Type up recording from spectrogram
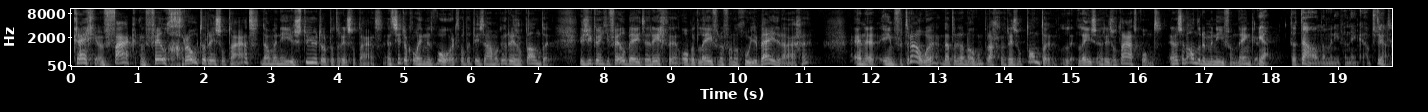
krijg je een, vaak een veel groter resultaat dan wanneer je stuurt op dat resultaat. Het zit ook al in het woord, want het is namelijk een resultante. Dus je kunt je veel beter richten op het leveren van een goede bijdrage. En erin vertrouwen dat er dan ook een prachtig resultante, lees een resultaat komt. En dat is een andere manier van denken. Ja, totaal andere manier van denken, absoluut.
